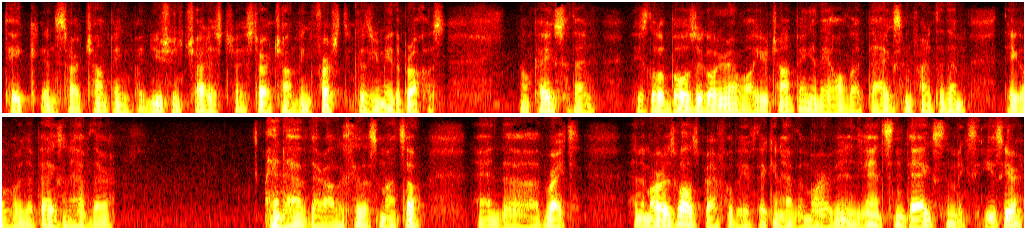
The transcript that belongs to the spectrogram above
take and start chomping but you should try to start chomping first because you made the brachas okay so then these little bowls are going around while you're chomping and they all have bags in front of them they go over the bags and have their and have their alachilas matzah. And uh, right. And the mar as well is preferably if they can have the mar in advance in bags that makes it easier.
